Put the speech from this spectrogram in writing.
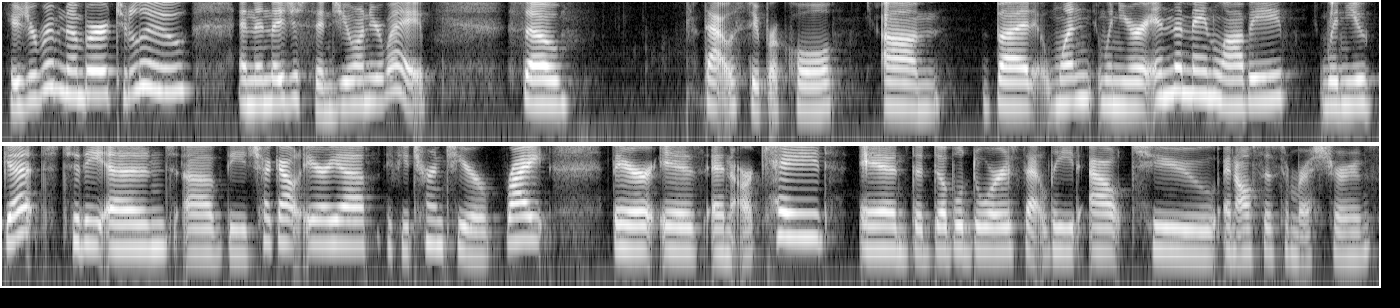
Here's your room number. Toodaloo. And then they just send you on your way. So that was super cool. Um, but when when you're in the main lobby, when you get to the end of the checkout area, if you turn to your right, there is an arcade and the double doors that lead out to, and also some restrooms.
